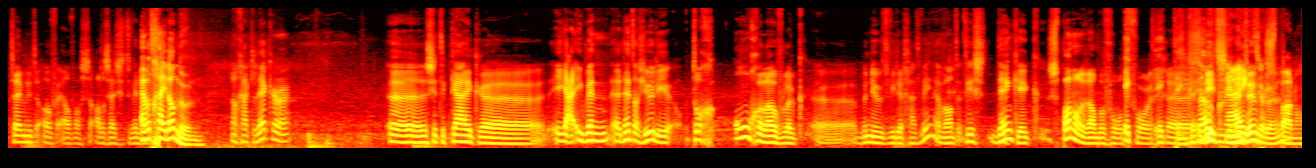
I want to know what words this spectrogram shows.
twee minuten over elf als alle 26. En wat ga je dan doen? Dan ga ik lekker zitten kijken. Ja, ik ben eh, net als jullie toch ongelooflijk eh, benieuwd wie er gaat winnen. Want het is denk ik spannender dan bijvoorbeeld Ik- vorige ik denk het ook. editie met Duncan. spannend.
